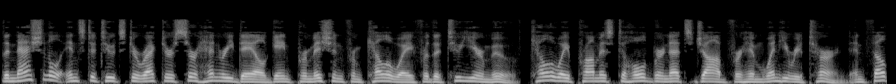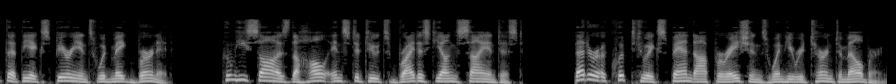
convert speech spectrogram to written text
The National Institute's director Sir Henry Dale gained permission from Kellaway for the two-year move. Kellaway promised to hold Burnet's job for him when he returned and felt that the experience would make Burnet—whom he saw as the Hall Institute's brightest young scientist—better equipped to expand operations when he returned to Melbourne.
